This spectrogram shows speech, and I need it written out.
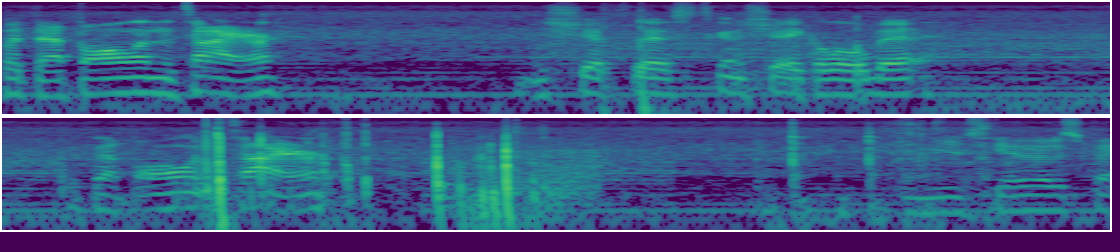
Put that ball in the tire. Shift this, it's gonna shake a little bit. Put that ball in the tire. And you just give it a spin.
